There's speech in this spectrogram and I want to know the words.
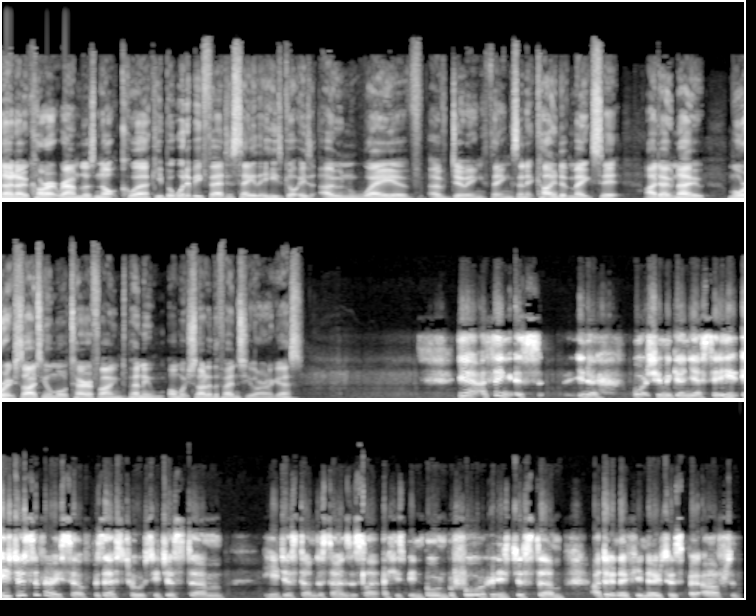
no, no, Corach Rambler's not quirky. But would it be fair to say that he's got his own way of, of doing things and it kind of makes it, I don't know, more exciting or more terrifying depending on which side of the fence you are, I guess? Yeah, I think it's, you know, watching him again yesterday, he, he's just a very self possessed horse. He just, um, he just understands. It's like he's been born before. He's just, um, I don't know if you noticed, but after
